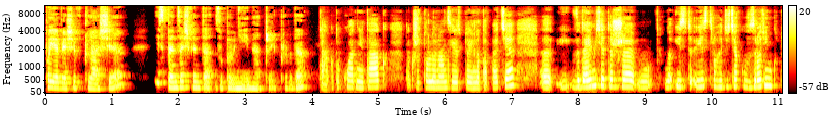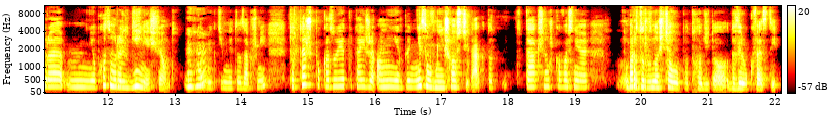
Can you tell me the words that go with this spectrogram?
pojawia się w klasie i spędza święta zupełnie inaczej, prawda? Tak, dokładnie tak. Także tolerancja jest tutaj na tapecie. E, I wydaje mi się też, że mm, no jest, jest trochę dzieciaków z rodzin, które mm, nie obchodzą religijnie świąt, mhm. jak dziwnie to zabrzmi. To też pokazuje tutaj, że oni jakby nie są w mniejszości, tak? To, ta książka właśnie bardzo równościowo podchodzi do, do wielu kwestii.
